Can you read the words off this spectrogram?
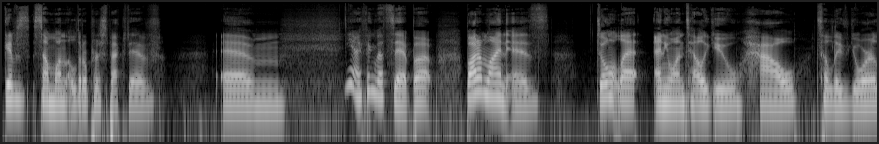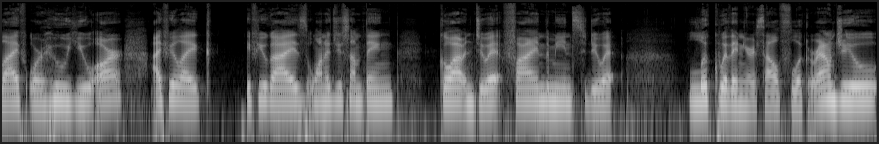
gives someone a little perspective. Um yeah, I think that's it. But bottom line is don't let anyone tell you how to live your life or who you are. I feel like if you guys want to do something, go out and do it. Find the means to do it. Look within yourself, look around you,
